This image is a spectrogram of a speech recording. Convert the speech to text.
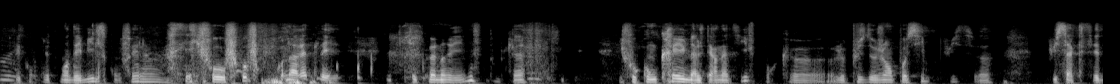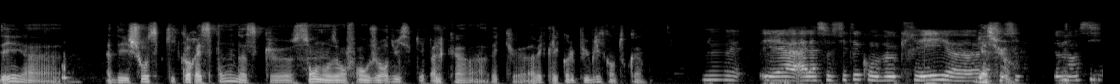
Ouais. complètement débile ce qu'on fait là. Il faut, faut, faut qu'on arrête les, les conneries. Donc, euh, il faut qu'on crée une alternative pour que le plus de gens possible puissent, puissent accéder à, à des choses qui correspondent à ce que sont nos enfants aujourd'hui, ce qui n'est pas le cas avec, avec l'école publique en tout cas. Ouais. Et à, à la société qu'on veut créer, euh, Bien la sûr. société de demain aussi.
